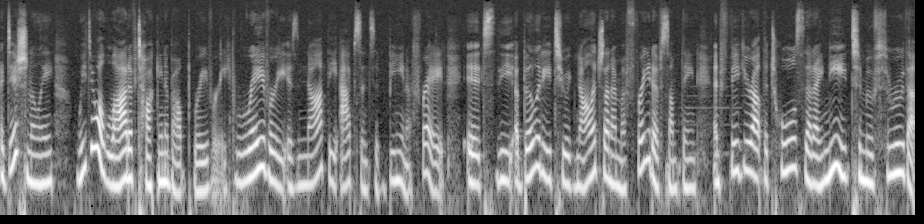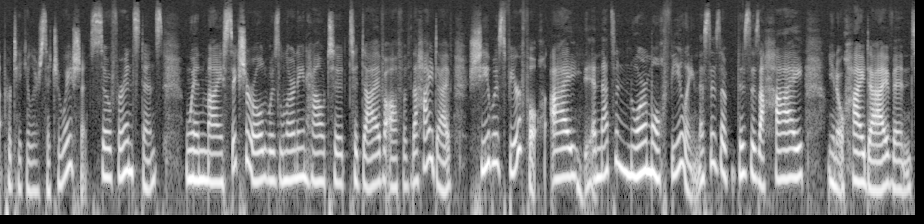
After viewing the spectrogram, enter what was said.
Additionally, we do a lot of talking about bravery. Bravery is not the absence of being afraid, it's the ability to acknowledge that I'm afraid of something and figure out the tools that I need to move through that particular situation. So, for instance, when my six year old was learning how to, to dive off of the high dive, she was fearful. I, mm-hmm. and that's a normal feeling. This is a, this is a high, you know, high dive and,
